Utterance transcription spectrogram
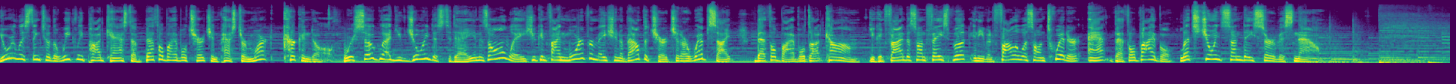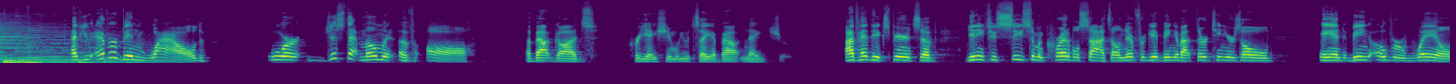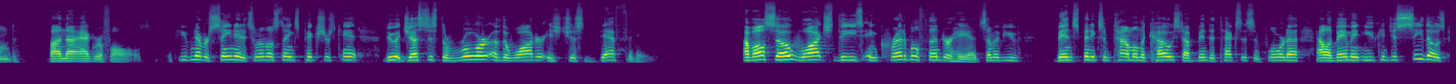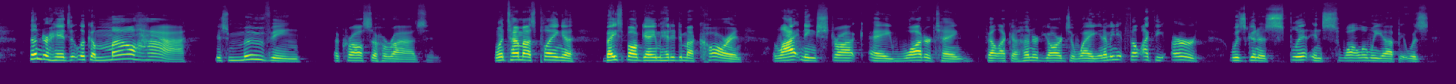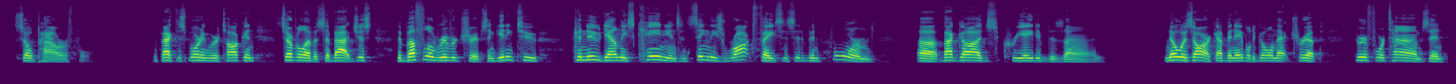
You're listening to the weekly podcast of Bethel Bible Church and Pastor Mark Kirkendall. We're so glad you've joined us today, and as always, you can find more information about the church at our website, bethelbible.com. You can find us on Facebook and even follow us on Twitter at Bethel Bible. Let's join Sunday service now. Have you ever been wowed or just that moment of awe about God's creation, we would say about nature. I've had the experience of getting to see some incredible sights. I'll never forget being about 13 years old and being overwhelmed by Niagara Falls. If you've never seen it, it's one of those things pictures can't do it justice. The roar of the water is just deafening. I've also watched these incredible thunderheads. Some of you've been spending some time on the coast. I've been to Texas and Florida, Alabama, and you can just see those thunderheads that look a mile high just moving across the horizon. One time I was playing a baseball game headed to my car, and lightning struck a water tank, felt like 100 yards away. And I mean, it felt like the earth was going to split and swallow me up. It was so powerful. In fact, this morning we were talking, several of us, about just the Buffalo River trips and getting to canoe down these canyons and seeing these rock faces that have been formed uh, by God's creative design. Noah's Ark, I've been able to go on that trip three or four times, and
